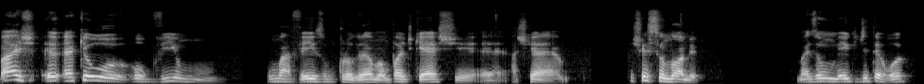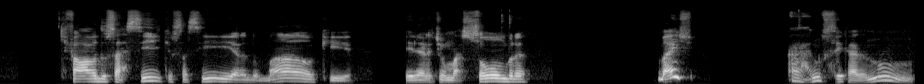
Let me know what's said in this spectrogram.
Mas é que eu ouvi um, uma vez um programa, um podcast, é, acho que é. Esqueci o nome. Mas é um meio que de terror. Que falava do Saci, que o Saci era do mal, que ele era de uma sombra. Mas. Ah, não sei, cara. Não.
